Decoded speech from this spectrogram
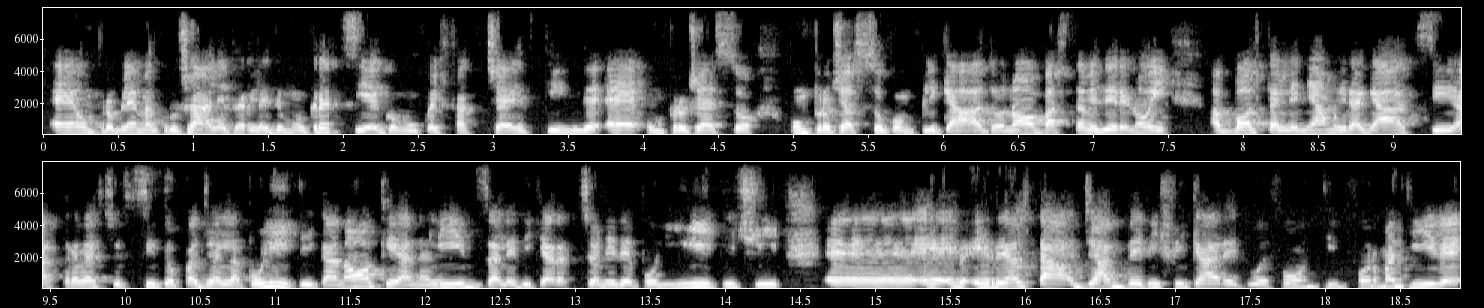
è un problema cruciale per le democrazie, comunque il fact checking è un processo, un processo complicato. No? Basta vedere, noi a volte alleniamo i ragazzi attraverso il sito Pagella Politica, no? che analizza le dichiarazioni dei politici eh, e in realtà già verificare due fonti informative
